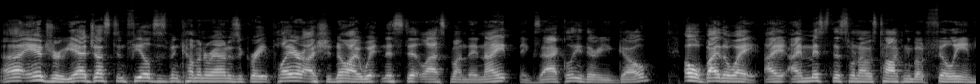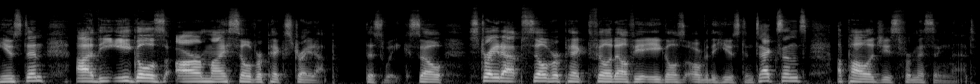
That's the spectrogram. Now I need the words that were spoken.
Uh, Andrew, yeah, Justin Fields has been coming around as a great player. I should know I witnessed it last Monday night. Exactly. There you go. Oh, by the way, I, I missed this when I was talking about Philly and Houston. Uh, the Eagles are my silver pick straight up this week. So, straight up, silver picked Philadelphia Eagles over the Houston Texans. Apologies for missing that.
